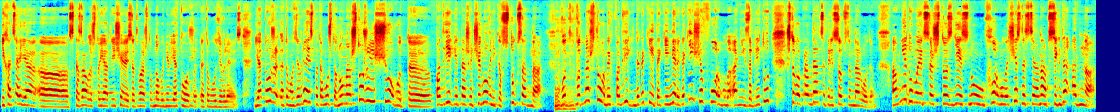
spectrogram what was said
И хотя я э, сказала, что я отличаюсь от вас, что много не... Я тоже этому удивляюсь. Я тоже этому удивляюсь, потому что, ну, на что же еще вот э, подвигнет наших чиновников стук со дна? Угу. Вот, вот на что он их подвигнет? На какие такие меры? Какие еще формулы они изобретут, чтобы оправдаться перед собственным народом? А мне думается, что здесь, ну, формула честности, она всегда одна.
